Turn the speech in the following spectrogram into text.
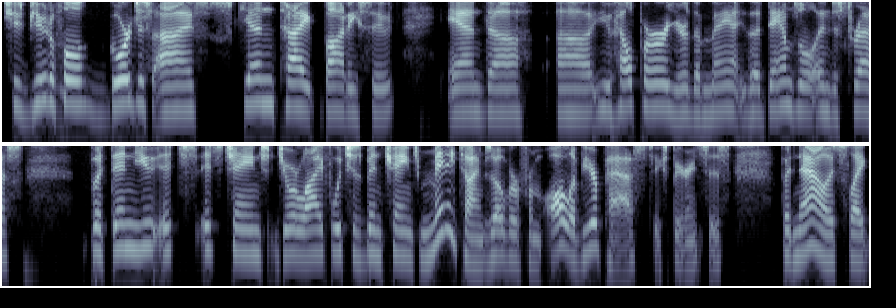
She's beautiful, gorgeous eyes, skin tight bodysuit, and uh, uh, you help her. You're the man, the damsel in distress. But then you, it's it's changed your life, which has been changed many times over from all of your past experiences. But now it's like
